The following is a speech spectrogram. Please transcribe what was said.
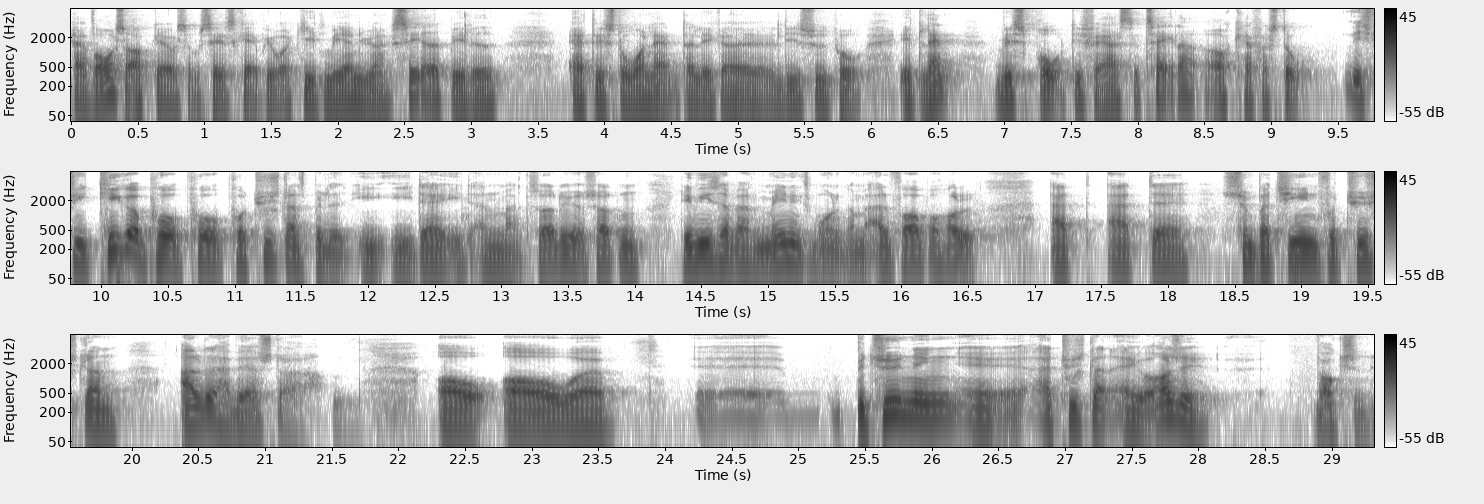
er vores opgave som selskab jo at give et mere nuanceret billede af det store land, der ligger øh, lige sydpå. Et land, hvis sprog de færreste taler og kan forstå. Hvis vi kigger på, på, på Tysklands billede i, i dag i Danmark, så er det jo sådan, det viser i hvert fald meningsmålinger med alt forbehold, at, at uh, sympatien for Tyskland aldrig har været større. Og, og uh, betydningen uh, af Tyskland er jo også voksende.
